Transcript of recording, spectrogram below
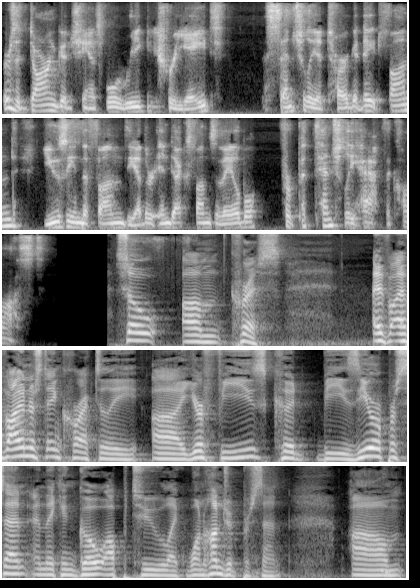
there's a darn good chance we'll recreate essentially a target date fund using the fund the other index funds available for potentially half the cost so um chris if, if I understand correctly, uh, your fees could be 0% and they can go up to like 100%. Um,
